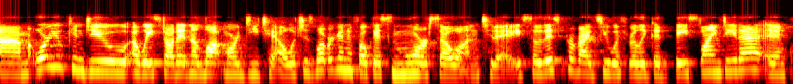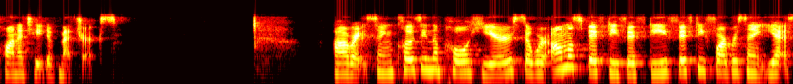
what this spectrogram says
Um, or you can do a waste audit in a lot more detail, which is what we're going to focus more so on today. So this provides you with really good baseline data and quantitative metrics. All right, so I'm closing the poll here. So we're almost 50-50, 54% yes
